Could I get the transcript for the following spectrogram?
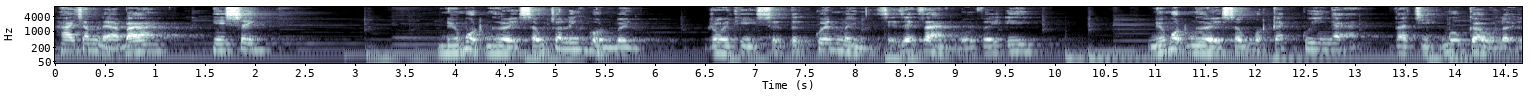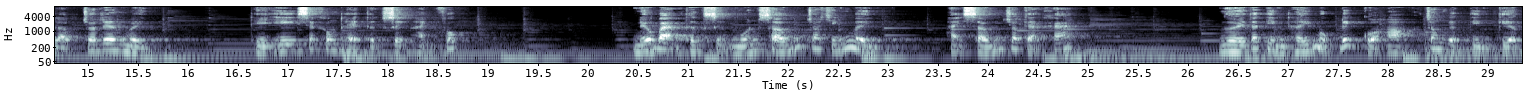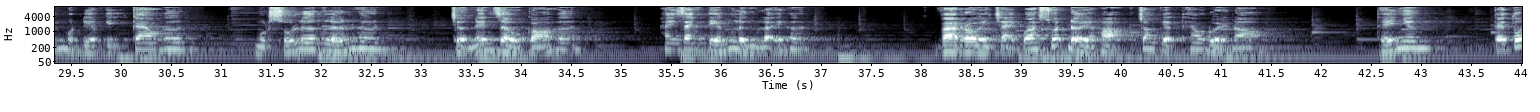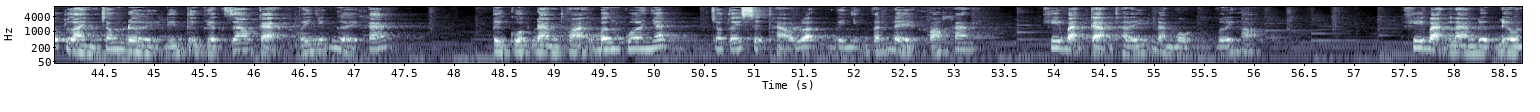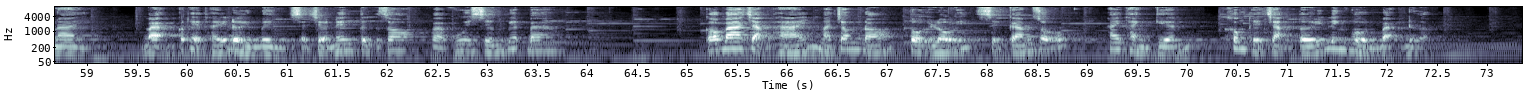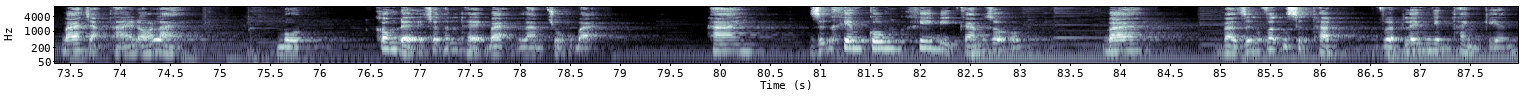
203 Hy sinh Nếu một người sống cho linh hồn mình, rồi thì sự tự quên mình sẽ dễ dàng đối với y. Nếu một người sống một cách quy ngã và chỉ mưu cầu lợi lộc cho riêng mình, thì y sẽ không thể thực sự hạnh phúc. Nếu bạn thực sự muốn sống cho chính mình, hãy sống cho kẻ khác người ta tìm thấy mục đích của họ trong việc tìm kiếm một địa vị cao hơn, một số lương lớn hơn, trở nên giàu có hơn, hay danh tiếng lừng lẫy hơn. Và rồi trải qua suốt đời họ trong việc theo đuổi nó. Thế nhưng, cái tốt lành trong đời đến từ việc giao cảm với những người khác, từ cuộc đàm thoại bâng quơ nhất cho tới sự thảo luận về những vấn đề khó khăn, khi bạn cảm thấy là một với họ khi bạn làm được điều này, bạn có thể thấy đời mình sẽ trở nên tự do và vui sướng biết bao. Có ba trạng thái mà trong đó tội lỗi, sự cám dỗ hay thành kiến không thể chạm tới linh hồn bạn được. Ba trạng thái đó là một, không để cho thân thể bạn làm chủ bạn. Hai, giữ khiêm cung khi bị cám dỗ. Ba, và giữ vững sự thật vượt lên những thành kiến.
